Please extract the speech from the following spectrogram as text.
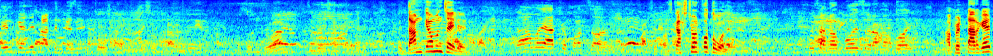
তিন কেজি সাড়ে তিন কেজি। নতুন জোয়ান তিন কেজি সাত কেজি। দাম কেমন চাইলেন? কাস্টমার কত বলে? পঁচানব্বই চুরানব্বই। আপনার টার্গেট?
